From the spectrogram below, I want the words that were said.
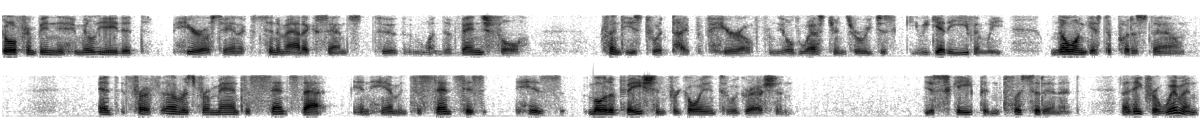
go from being the humiliated hero, say in a cinematic sense, to the, the vengeful Clint Eastwood type of hero from the old westerns, where we just we get even. We no one gets to put us down. And for in other words, for a man to sense that in him and to sense his his motivation for going into aggression, the escape implicit in it. And I think for women,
